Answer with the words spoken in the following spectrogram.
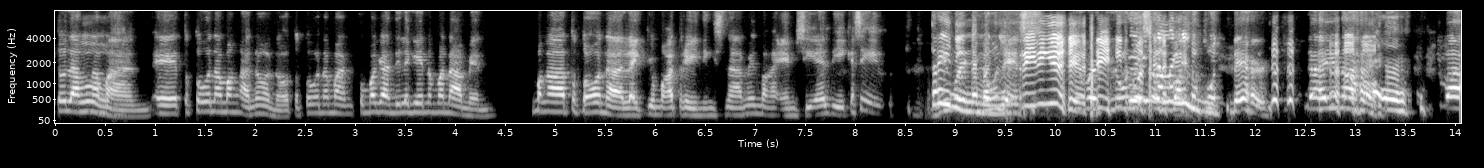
Ito lang Oo. naman, eh, totoo namang ano, no? Totoo naman, kumbaga, nilagay naman namin, mga totoo na, like yung mga trainings namin, mga MCLE, kasi Training naman yun. Training yun, eh. Training mo on naman to yun. put there. Dahil na, Oo. diba?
